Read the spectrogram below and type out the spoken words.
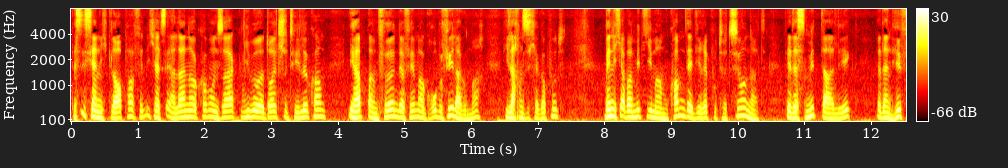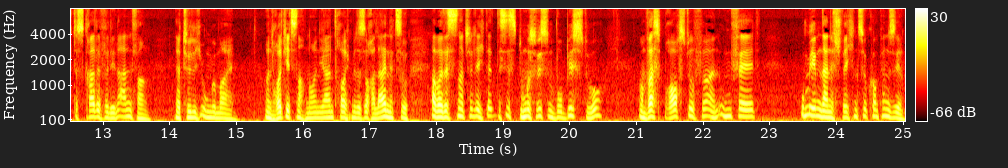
Das ist ja nicht glaubhaft, wenn ich als Airliner komme und sage, liebe Deutsche Telekom, ihr habt beim Führen der Firma grobe Fehler gemacht. Die lachen sich ja kaputt. Wenn ich aber mit jemandem komme, der die Reputation hat, der das mit darlegt, ja, dann hilft das gerade für den Anfang natürlich ungemein. Und heute jetzt nach neun Jahren traue ich mir das auch alleine zu. Aber das ist natürlich, das ist, du musst wissen, wo bist du und was brauchst du für ein Umfeld, um eben deine Schwächen zu kompensieren.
